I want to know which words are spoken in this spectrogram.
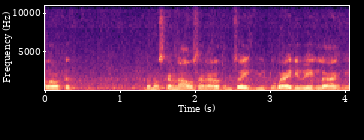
मला वाटतं नमस्कार नाव सांगा ना. तुमचा यूट्यूब आय डी वेगळा आहे.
